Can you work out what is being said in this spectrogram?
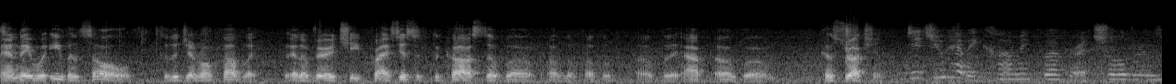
and they were even sold to the general public at a very cheap price, just at the cost of, uh, of the, of the, of the, of, um, construction. Did you have a comic book or a children's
